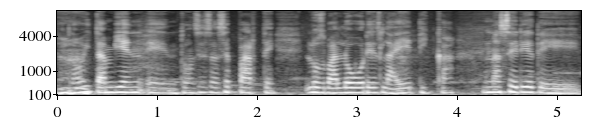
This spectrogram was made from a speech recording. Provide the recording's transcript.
¿no? Y también eh, entonces hace parte los valores, la ética, una serie de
